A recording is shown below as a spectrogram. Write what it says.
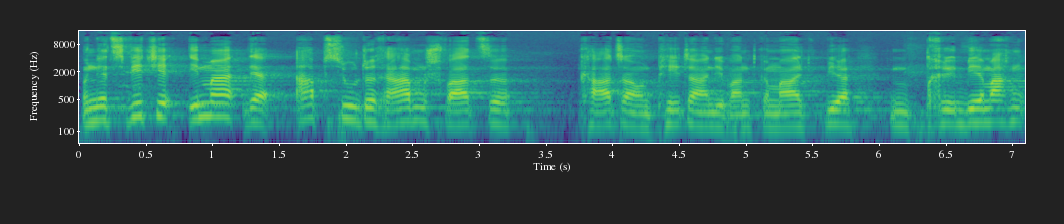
Und jetzt wird hier immer der absolute rabenschwarze Kater und Peter an die Wand gemalt. Wir, wir machen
